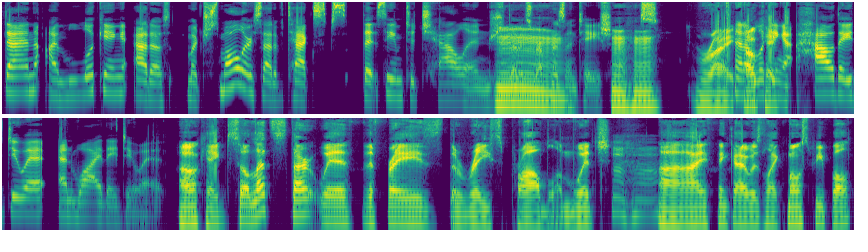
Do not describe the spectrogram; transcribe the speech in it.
then I'm looking at a much smaller set of texts that seem to challenge those Mm. representations. Mhm. right And I'm okay looking at how they do it and why they do it. okay so let's start with the phrase the race problem which hmm Uh, I think I was like most people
